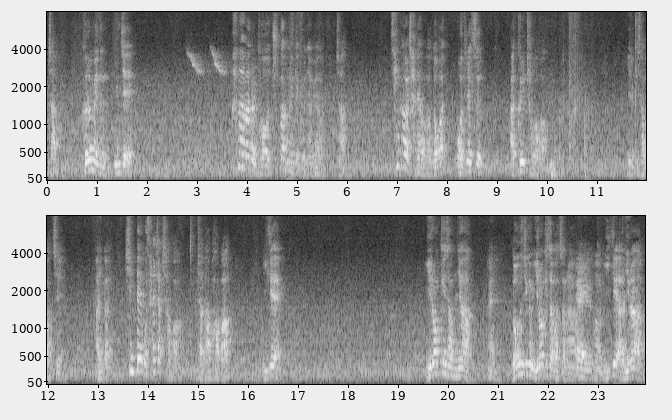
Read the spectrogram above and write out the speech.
자 그러면은 이제 하나를 더 추가하는 게 뭐냐면 자 생각을 잘 해봐봐. 너가 어드레스 아 그립 잡아봐. 이렇게 잡았지? 아니 그러니까 힘 빼고 살짝 잡아. 자 나 봐봐. 이게 이렇게 잡냐? 네. 너는 지금 이렇게 잡았잖아. 네, 이렇게. 어, 이게 아니라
